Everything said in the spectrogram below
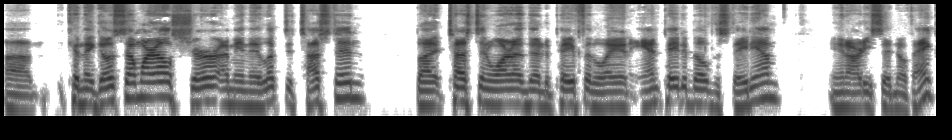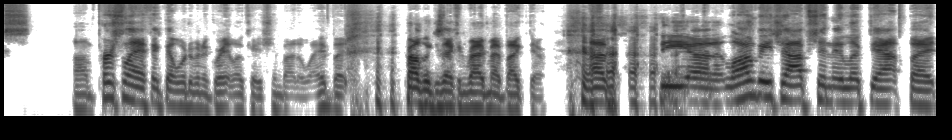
Um, can they go somewhere else? Sure. I mean, they looked at Tustin, but Tustin wanted them to pay for the land and pay to build the stadium. And Arte said, no, thanks. Um, personally, I think that would have been a great location, by the way, but probably because I can ride my bike there. Um, the uh, Long Beach option they looked at, but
